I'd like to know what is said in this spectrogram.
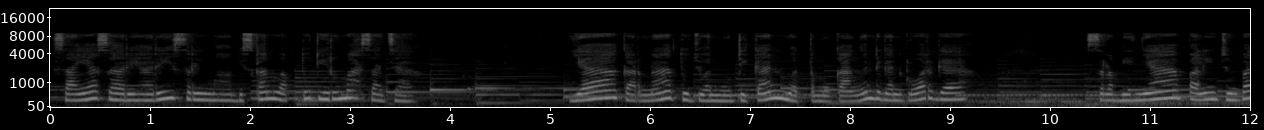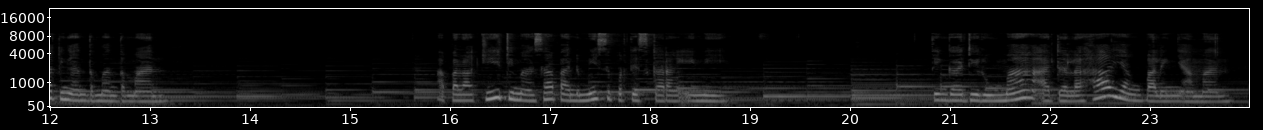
saya sehari-hari sering menghabiskan waktu di rumah saja. Ya, karena tujuan mudik kan buat temu kangen dengan keluarga. Selebihnya paling jumpa dengan teman-teman. Apalagi di masa pandemi seperti sekarang ini. Tinggal di rumah adalah hal yang paling nyaman.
